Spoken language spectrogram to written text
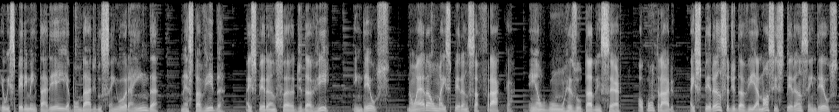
eu experimentarei a bondade do Senhor ainda nesta vida. A esperança de Davi em Deus não era uma esperança fraca em algum resultado incerto. Ao contrário, a esperança de Davi, a nossa esperança em Deus,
